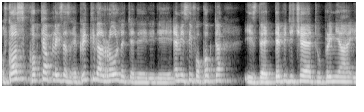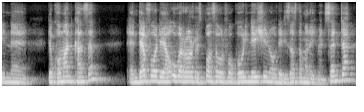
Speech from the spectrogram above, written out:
Of course, COGTA plays a critical role. The, the, the, the MEC for COGTA is the deputy chair to premier in uh, the command council and therefore they are overall responsible for coordination of the disaster management center.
